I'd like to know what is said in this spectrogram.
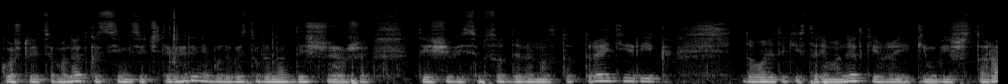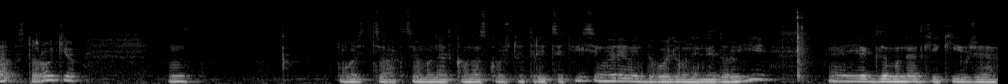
коштує ця монетка 74 гривні, буде виставлена дешевше. 1893 рік. Доволі такі старі монетки, вже яким більш стара, 100 років. Ось так. Ця монетка у нас коштує 38 гривень. Доволі вони недорогі, як для монетки, які вже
